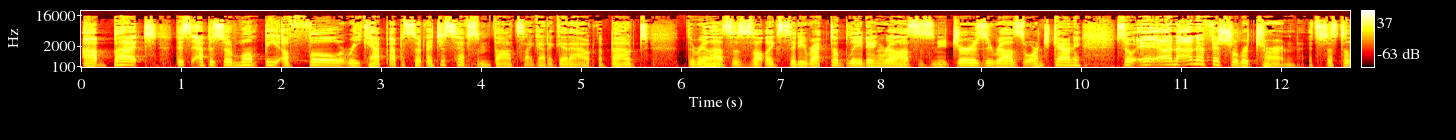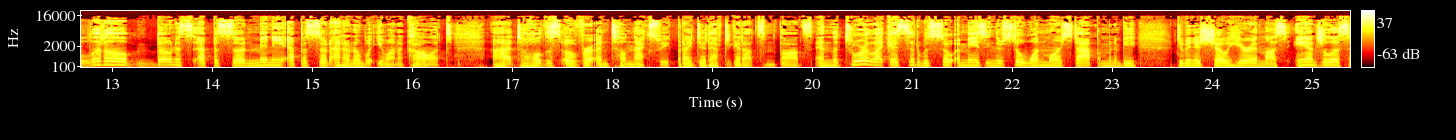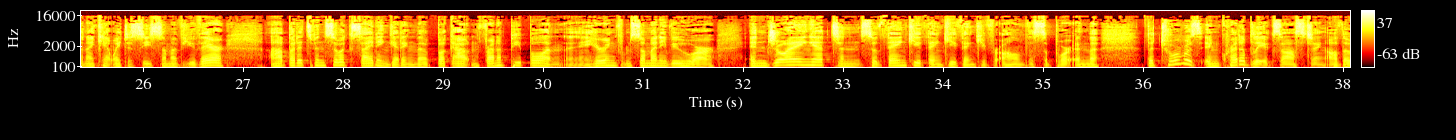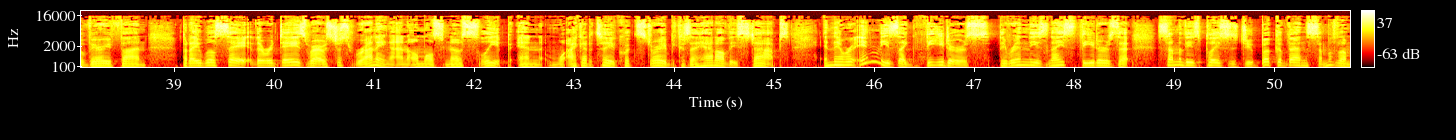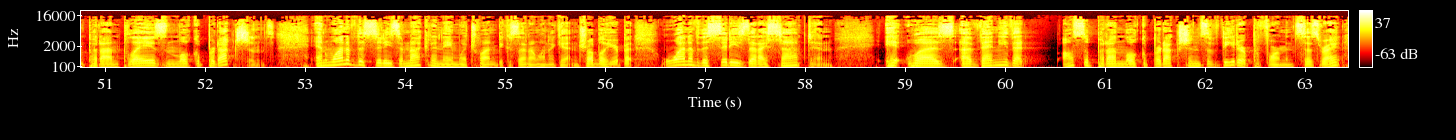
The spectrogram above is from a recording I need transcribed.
Uh, but this episode won't be a full recap episode. I just have some thoughts I got to get out about the Real Houses of Salt Lake City rectal bleeding, Real Houses of New Jersey, Real Houses of Orange County. So eh, an unofficial return. It's just a little bonus episode, mini episode. I don't know what you want to call it, uh, to hold us over until next week. But I did have to get out some thoughts. And the tour, like I said, was so amazing. There's still one more stop. I'm going to be doing a show here in Los Angeles and I can't wait to see some of you there. Uh, but it's been so exciting getting the book out in front of people and, and hearing from so many of you who are enjoying it. And so thank you, thank you, thank you for all of the support. And the, the tour was incredibly exhausting, although very fun. But I will say there were days where I was just running on almost no sleep. And I got to tell you a quick story because I had all these stops and they were in these like theaters. They were in these nice theaters that some of these places do book events. Some of them put on plays and local productions. And one of the cities, I'm not going to name which one because I don't want to get in trouble here, but one of the cities that I stopped in, it was a venue that also put on local productions of theater performances, right?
